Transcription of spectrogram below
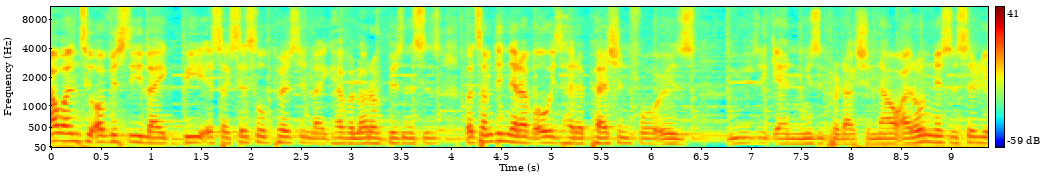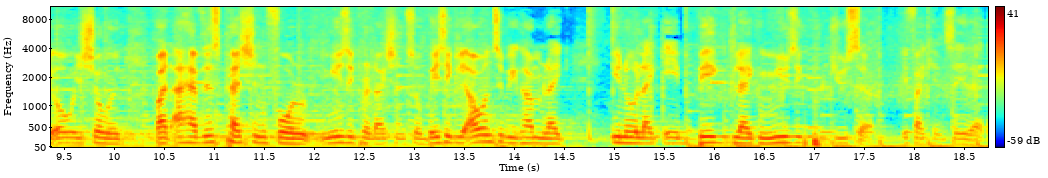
I want to obviously like be a successful person, like have a lot of businesses, but something that I've always had a passion for is music and music production. Now, I don't necessarily always show it, but I have this passion for music production. So basically, I want to become like, you know, like a big like music producer, if I can say that.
